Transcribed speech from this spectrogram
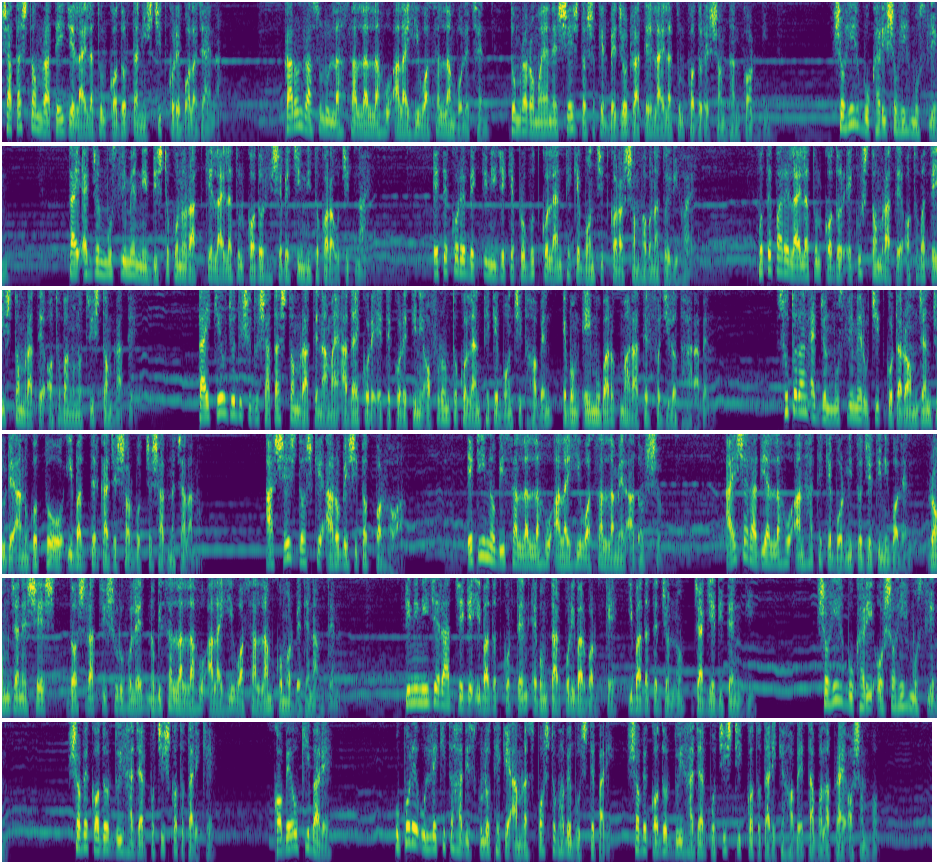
সাতাশতম রাতেই যে লাইলাতুল কদর তা নিশ্চিত করে বলা যায় না। কারণ রাসূলুল্লাহ সাল্লাল্লাহু আলাইহি ওয়াসাল্লাম বলেছেন, তোমরা রমায়ানের শেষ দশকের বেজোড় রাতে লাইলাতুল কদরের সন্ধান করবি। শহীহ বুখারি শহীহ মুসলিম। তাই একজন মুসলিমের নির্দিষ্ট কোনো রাতকে লাইলাতুল কদর হিসেবে চিহ্নিত করা উচিত নয়। এতে করে ব্যক্তি নিজেকে প্রভূত কল্যাণ থেকে বঞ্চিত করার সম্ভাবনা তৈরি হয়। হতে পারে লাইলাতুল কদর একুশতম রাতে অথবা তেইশতম রাতে অথবা উনত্রিশতম রাতে। তাই কেউ যদি শুধু সাতাশতম রাতে নামায় আদায় করে, এতে করে তিনি অফুরন্ত কল্যাণ থেকে বঞ্চিত হবেন এবং এই মুবারকমা রাতের ফজিলত হারাবেন। সুতরাং একজন মুসলিমের উচিত গোটা রমজান জুড়ে আনুগত্য ও ইবাদদের কাজের সর্বোচ্চ সাধনা চালানো। আর শেষ দশকে আরও বেশি তৎপর হওয়া। এটি নবী সাল্লাল্লাহু আলাইহি ওয়াসাল্লামের আদর্শ। আয়েশা রাদিয়াল্লাহু আনহা থেকে বর্ণিত যে তিনি বলেন, রমজানের শেষ দশ রাত্রি শুরু হলে নবী সাল্লাল্লাহু আলাইহি ওয়াসাল্লাম কোমর বেঁধে নামতেন। তিনি নিজে রাত জেগে ইবাদত করতেন এবং তার পরিবারবর্গকে ইবাদতের জন্য জাগিয়ে দিতেন। দি শহীহ বুখারি ও শহীহ মুসলিম। সবে কদর দুই হাজার পঁচিশ কত তারিখে? কবে ও কি বারে উপরে উল্লেখিত হাদিসগুলো থেকে আমরা স্পষ্টভাবে বুঝতে পারি, সবে কদর দুই হাজার পঁচিশ ঠিক কত তারিখে হবে তা বলা প্রায় অসম্ভব।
